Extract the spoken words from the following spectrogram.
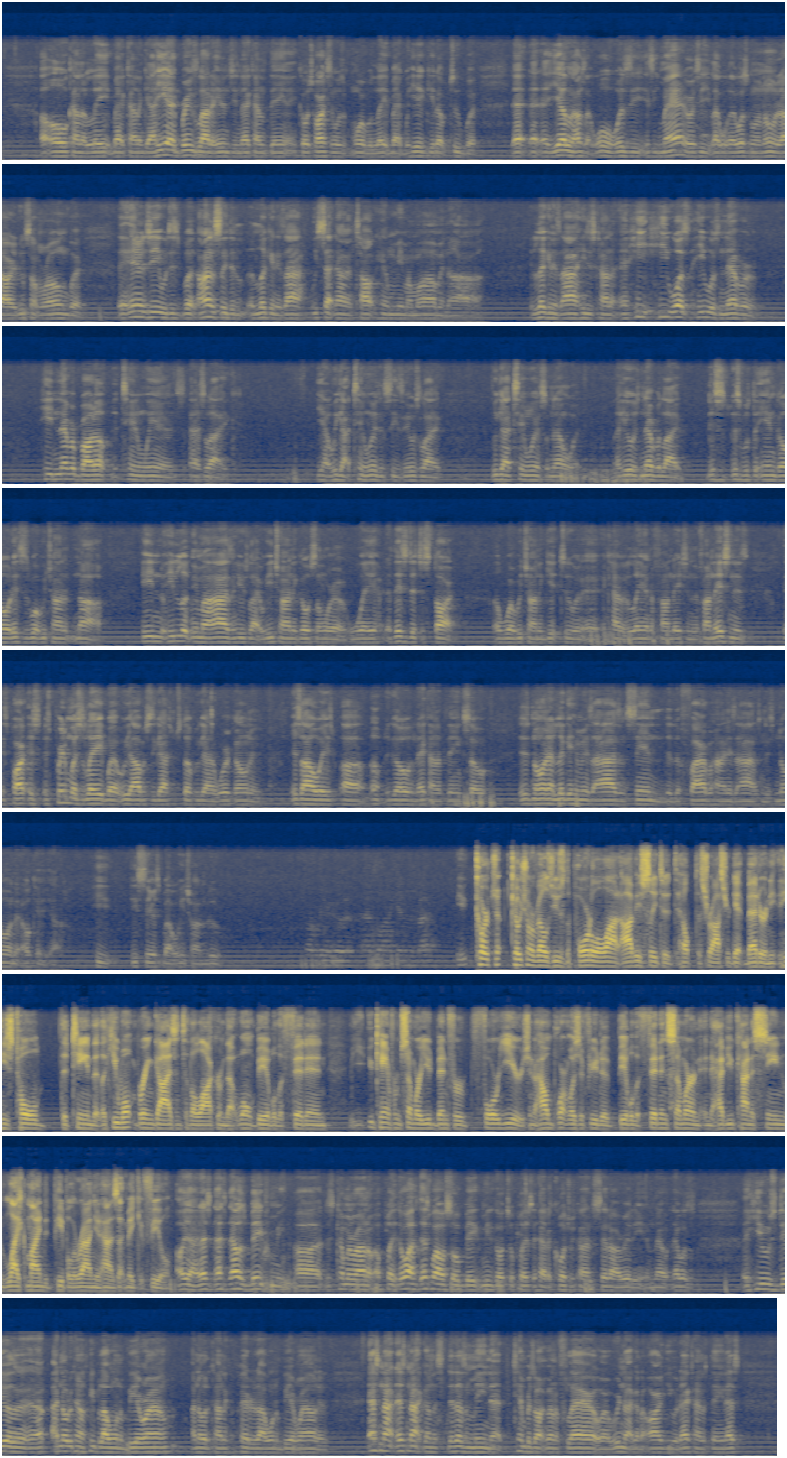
a old kind of laid back kind of guy. He had brings a lot of energy and that kind of thing. And Coach Harsin was more of a laid back, but he'd get up too. But that, that, that yelling, I was like, whoa, what is he? Is he mad or is he like, what's going on? Did I already do something wrong? But the energy was just, but honestly, the, the look in his eye. We sat down and talked, him, me, my mom, and uh, the look in his eye. He just kind of, and he he was he was never he never brought up the 10 wins as like, yeah, we got 10 wins this season. It was like, we got 10 wins, so now what? Like, it was never like, this, this was the end goal, this is what we're trying to, nah. He, he looked me in my eyes and he was like, we trying to go somewhere way, this is just a start of where we're trying to get to and, and kind of laying the foundation. And the foundation is, is part, it's, it's pretty much laid, but we obviously got some stuff we got to work on and it's always uh, up to go and that kind of thing. So just knowing that, looking him in his eyes and seeing the, the fire behind his eyes and just knowing that, okay, yeah, he, he's serious about what he's trying to do. Coach, Coach Norvell's used the portal a lot, obviously, to, to help this roster get better. And he, he's told the team that like he won't bring guys into the locker room that won't be able to fit in. You, you came from somewhere you'd been for four years. You know how important was it for you to be able to fit in somewhere? And, and have you kind of seen like-minded people around you? And how does that make you feel? Oh yeah, that's, that's that was big for me. Uh, just coming around a, place. That's why it was so big for me to go to a place that had a culture kind of set already, and that, that was a huge deal. And I, I know the kind of people I want to be around. I know the kind of competitors I want to be around, and that's not that's not gonna that doesn't mean that tempers aren't gonna flare or we're not gonna argue or that kind of thing. That's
